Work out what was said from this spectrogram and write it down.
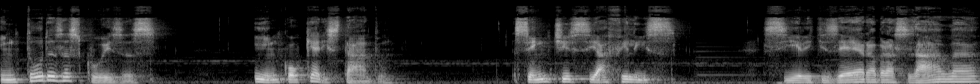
em todas as coisas e em qualquer estado. Sentir-se-á feliz se Ele quiser abraçá-la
